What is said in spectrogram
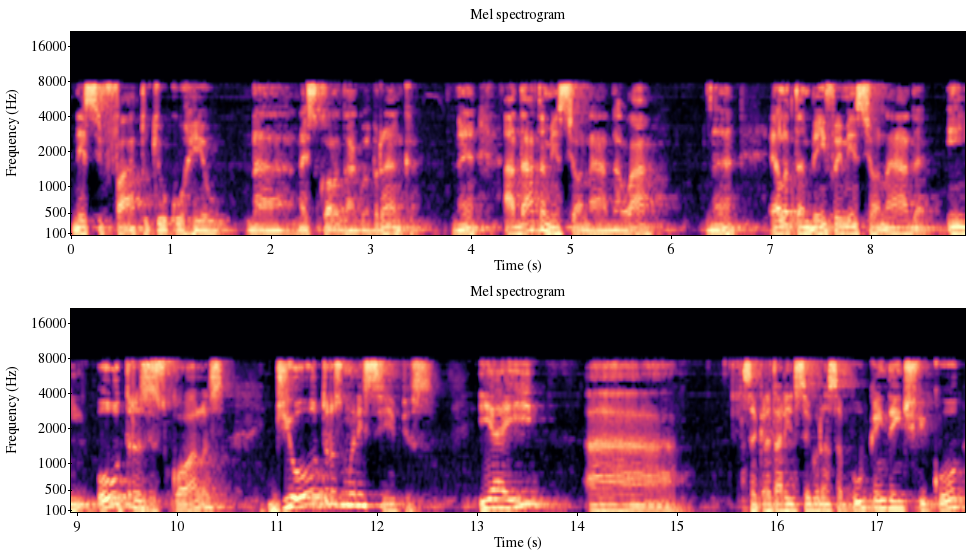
nesse fato que ocorreu na, na escola da Água Branca, né? A data mencionada lá, né? Ela também foi mencionada em outras escolas de outros municípios. E aí a Secretaria de Segurança Pública identificou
